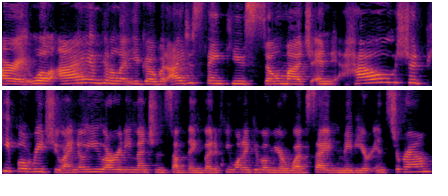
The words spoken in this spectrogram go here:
All right. Well, I am going to let you go, but I just thank you so much. And how should people reach you? I know you already mentioned something, but if you want to give them your website and maybe your Instagram.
